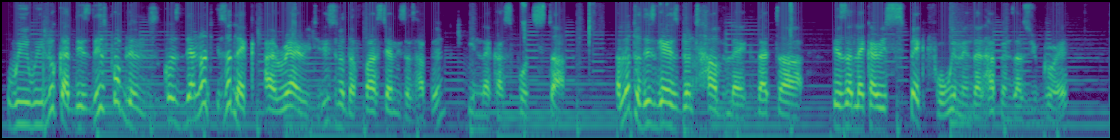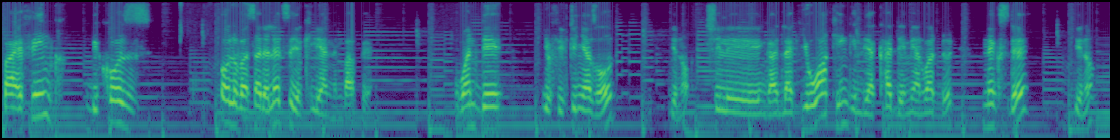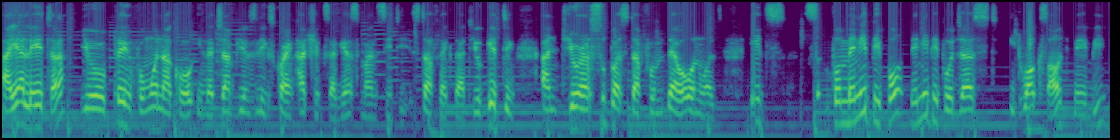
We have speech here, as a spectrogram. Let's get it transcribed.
we we look at these these problems because they're not. It's not like a rarity. This is not the first time this has happened in like a sports star. A lot of these guys don't have like that. Uh, there's a, like a respect for women that happens as you grow. Eh? But I think because all of a sudden, let's say you're Kylian Mbappe, one day you're 15 years old, you know, chilling, and like you're working in the academy and whatnot. Next day, you know, a year later, you're playing for Monaco in the Champions League, scoring hat tricks against Man City, stuff like that. You're getting, and you're a superstar from there onwards. It's for many people, many people just it works out maybe,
